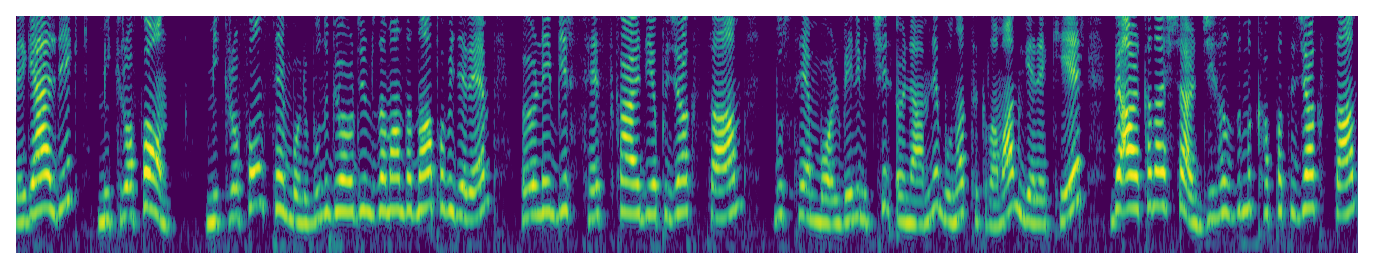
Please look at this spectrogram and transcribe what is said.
Ve geldik mikrofon. Mikrofon sembolü bunu gördüğüm zaman da ne yapabilirim? Örneğin bir ses kaydı yapacaksam bu sembol benim için önemli. Buna tıklamam gerekir. Ve arkadaşlar cihazımı kapatacaksam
